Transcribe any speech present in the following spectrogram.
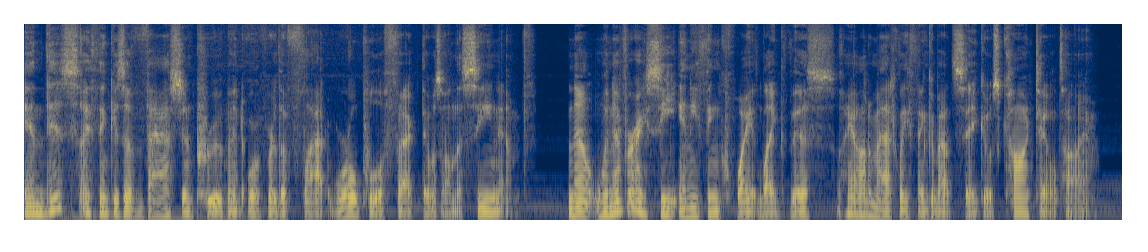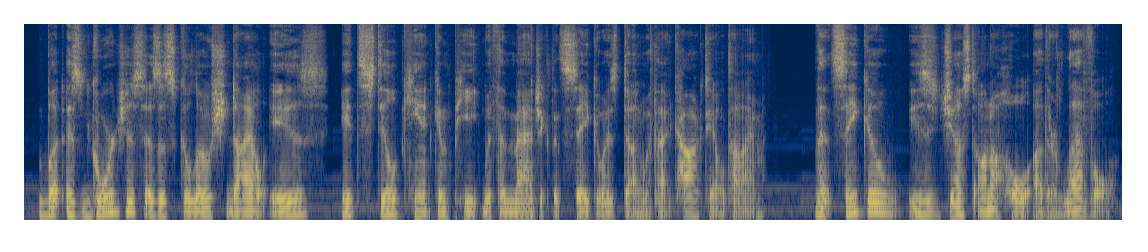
And this, I think, is a vast improvement over the flat whirlpool effect that was on the Sea Nymph. Now, whenever I see anything quite like this, I automatically think about Seiko's Cocktail Time. But as gorgeous as this Guilloche dial is, it still can't compete with the magic that Seiko has done with that cocktail time. That Seiko is just on a whole other level.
